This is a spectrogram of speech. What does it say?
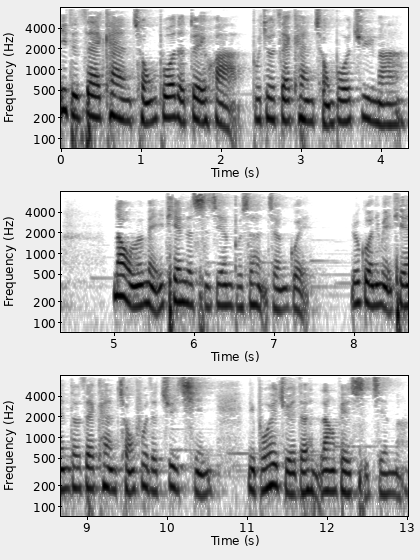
一直在看重播的对话，不就在看重播剧吗？那我们每一天的时间不是很珍贵？如果你每天都在看重复的剧情，你不会觉得很浪费时间吗？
